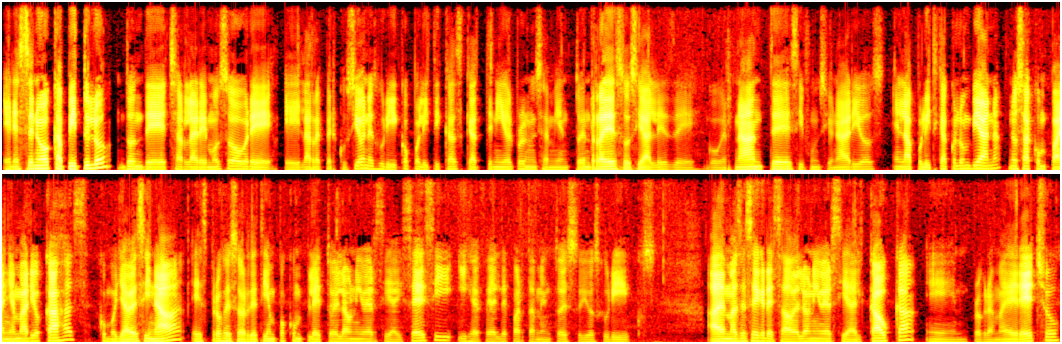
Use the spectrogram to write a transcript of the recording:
en este nuevo capítulo, donde charlaremos sobre eh, las repercusiones jurídico-políticas que ha tenido el pronunciamiento en redes sociales de gobernantes y funcionarios en la política colombiana, nos acompaña Mario Cajas, como ya vecinaba, es profesor de tiempo completo de la Universidad ICESI y jefe del Departamento de Estudios Jurídicos. Además es egresado de la Universidad del Cauca en programa de Derecho,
